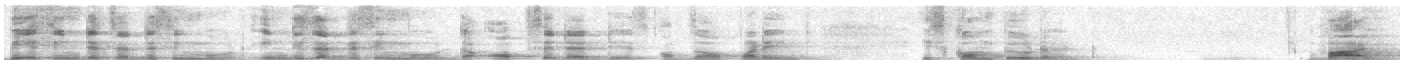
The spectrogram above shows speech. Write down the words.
base index addressing mode. In this addressing mode, the offset address of the operand is computed by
